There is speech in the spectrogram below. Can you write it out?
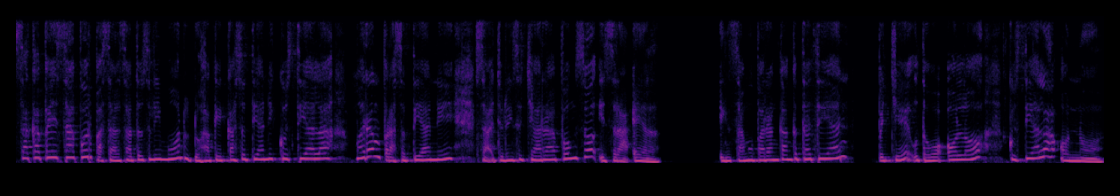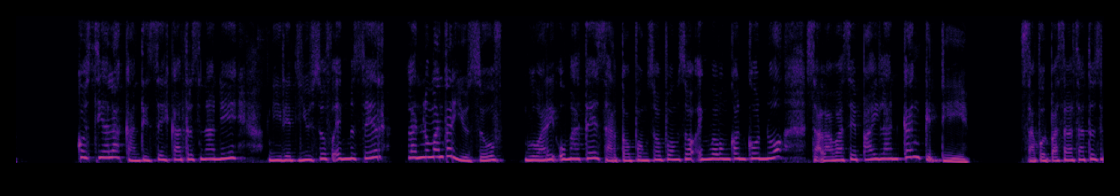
Sakabe sabur pasal 105 nuduhake kasetyane Gusti Allah marang prasetyane sakjroning sejarah bangsa Israel. Ing samubarang kang kedadean, becik utawa ala Gusti Allah ana. Gusti Allah kanthi sih katresnane ngirit Yusuf ing Mesir lan lumantar Yusuf ngluwari umate sarta bangsa-bangsa ing wewengkon kono salawase pailan kang gedhe. Sabur pasal 105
